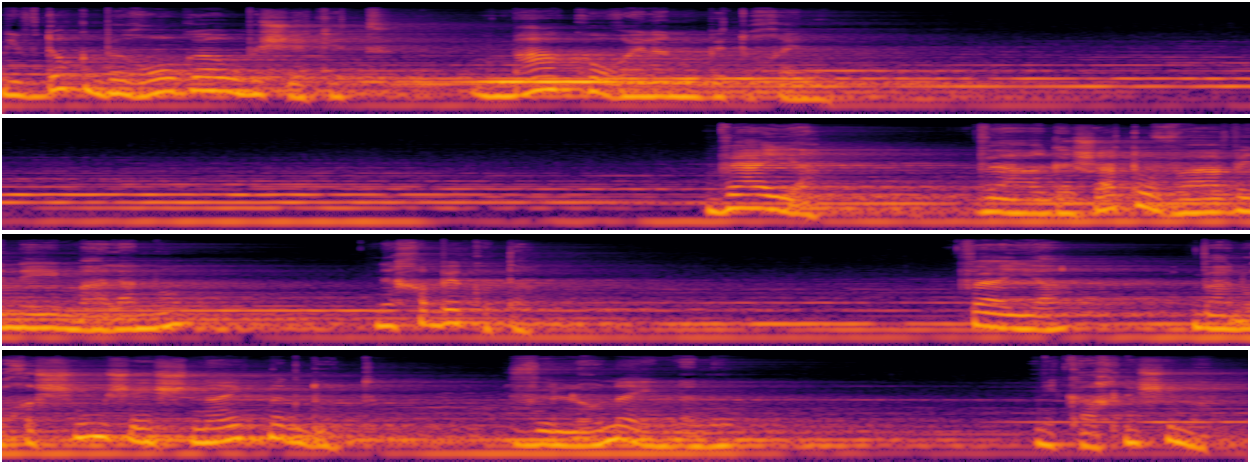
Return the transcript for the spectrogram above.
נבדוק ברוגע ובשקט מה קורה לנו בתוכנו. והיה, והרגשה טובה ונעימה לנו, נחבק אותה. והיה, ואנו חשים שישנה התנגדות ולא נעים לנו, ניקח נשימה.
